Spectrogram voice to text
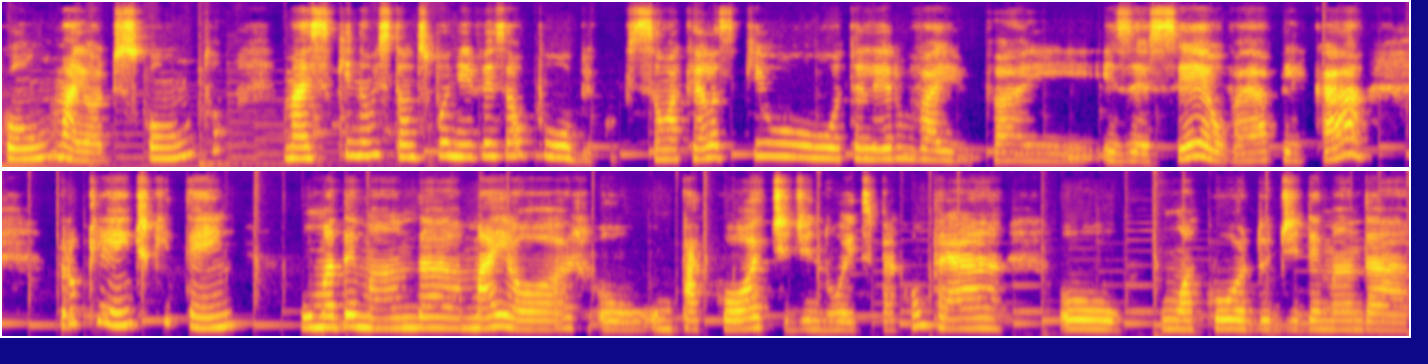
com maior desconto, mas que não estão disponíveis ao público, que são aquelas que o hoteleiro vai, vai exercer ou vai aplicar para o cliente que tem uma demanda maior, ou um pacote de noites para comprar, ou um acordo de demanda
